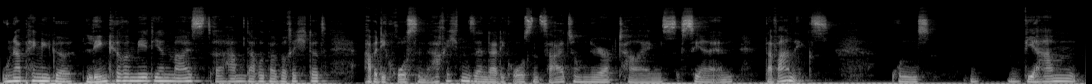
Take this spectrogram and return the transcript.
unabhängige linkere Medien meist, äh, haben darüber berichtet. Aber die großen Nachrichtensender, die großen Zeitungen, New York Times, CNN, da war nichts. Und wir haben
